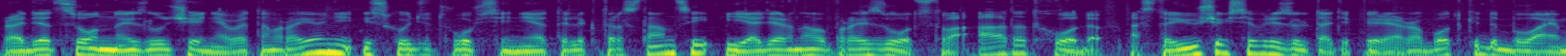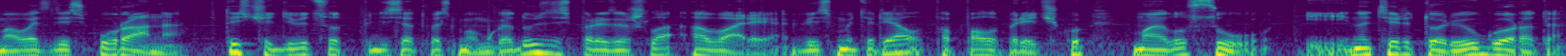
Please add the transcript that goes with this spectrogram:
Радиационное излучение в этом районе исходит вовсе не от электростанций и ядерного производства, а от отходов, остающихся в результате переработки добываемого здесь урана. В 1958 году здесь произошла авария. Весь материал попал в речку Майлусуу и на территорию города.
